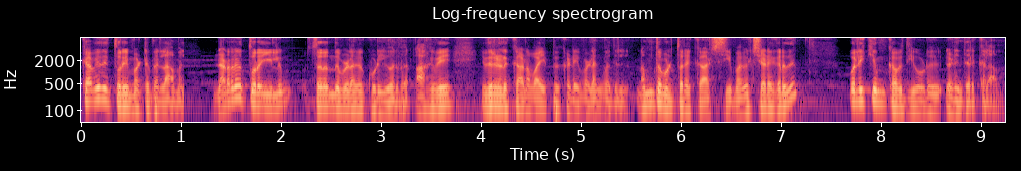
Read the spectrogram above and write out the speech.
கவிதைத்துறை மட்டுமில்லாமல் நடனத்துறையிலும் சிறந்து விளங்கக்கூடிய ஒருவர். ஆகவே இவர்களுக்கான வாய்ப்புகளை வழங்குவதில் நம் தமிழ் தொலைக்காட்சி மகிழ்ச்சி அடைகிறது ஒலிக்கும் கவிதையோடு இணைந்திருக்கலாம்.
